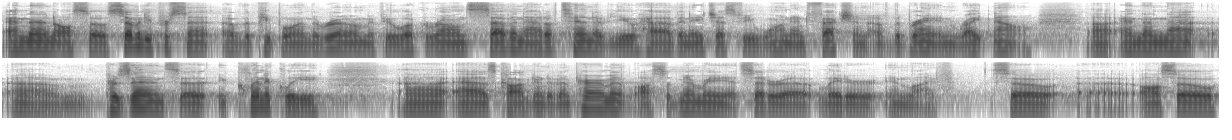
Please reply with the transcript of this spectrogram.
And then also 70% of the people in the room, if you look around, 7 out of 10 of you have an HSV1 infection of the brain right now. Uh, and then that um, presents uh, clinically uh, as cognitive impairment, loss of memory, et cetera, later in life. So uh, also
